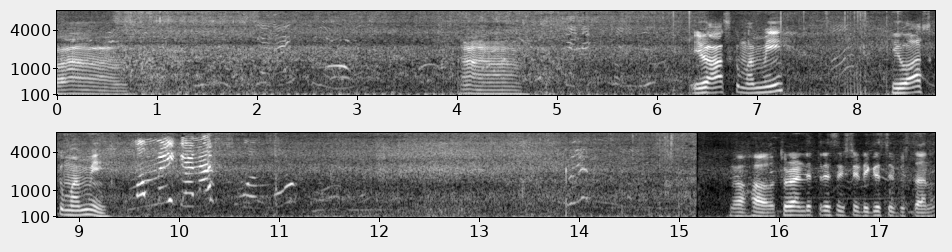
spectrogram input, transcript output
Wow. Ask mummy. You ask mummy. Mommy, can I swim? ఆహా, చూడండి త్రీ సిక్స్టీ డిగ్రీస్ చూపిస్తాను.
